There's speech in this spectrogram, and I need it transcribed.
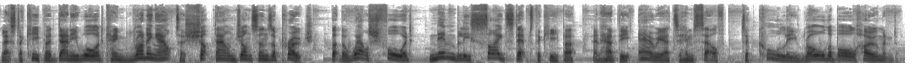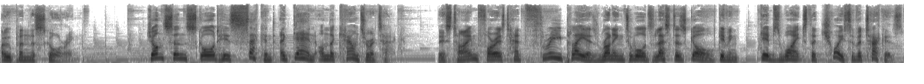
Leicester keeper Danny Ward came running out to shut down Johnson's approach, but the Welsh forward nimbly sidestepped the keeper and had the area to himself to coolly roll the ball home and open the scoring. Johnson scored his second again on the counter attack. This time, Forest had three players running towards Leicester's goal, giving Gibbs White the choice of attackers.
